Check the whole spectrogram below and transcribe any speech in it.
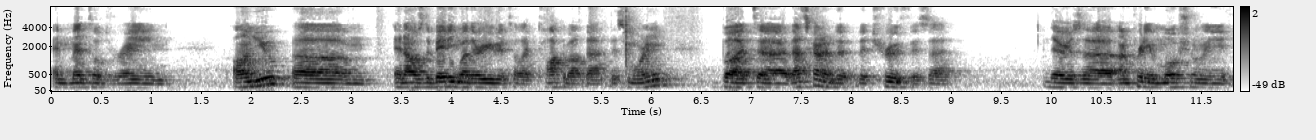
and mental drain on you. Um, and I was debating whether even to like talk about that this morning. But uh, that's kind of the, the truth is that there's I'm pretty emotionally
